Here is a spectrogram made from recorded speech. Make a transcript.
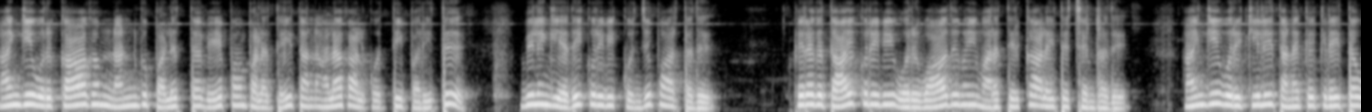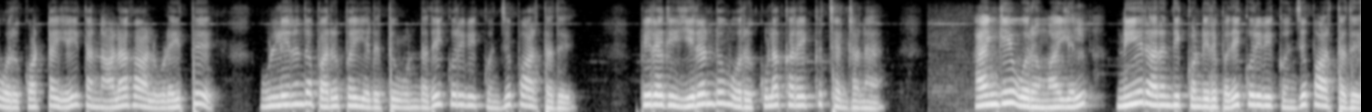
அங்கே ஒரு காகம் நன்கு பழுத்த வேப்பம் பழத்தை தன் அழகால் கொத்தி பறித்து விழுங்கியதை குருவி குஞ்சு பார்த்தது. பிறகு தாய்க்குருவி ஒரு வாதுமை மரத்திற்கு அழைத்துச் சென்றது. அங்கே ஒரு கிளி தனக்கு கிடைத்த ஒரு கொட்டையை தன் அழகால் உடைத்து உள்ளிருந்த பருப்பை எடுத்து உண்டதை குருவி குஞ்சு பார்த்தது. பிறகு இரண்டும் ஒரு குளக்கரைக்கு சென்றன. அங்கே ஒரு மயில் நீர் அருந்திக் கொண்டிருப்பதை குருவி குஞ்சு பார்த்தது.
